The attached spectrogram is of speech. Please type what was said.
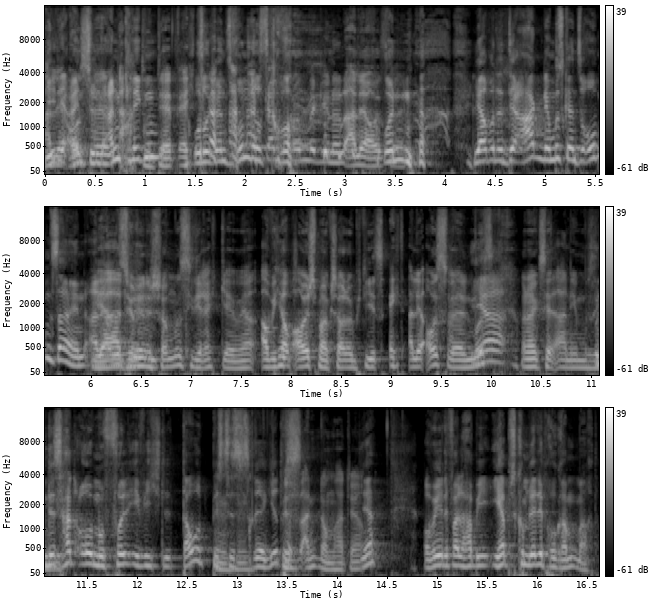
jede einzeln anklicken Ach, oder ganz runter scrollen. und alle auswählen. Und, ja, aber der- Haken, der muss ganz oben sein. Alle ja, auswählen. theoretisch schon, muss ich dir recht geben, ja. Aber ich habe auch schon mal geschaut, ob ich die jetzt echt alle auswählen muss. Ja. Und dann gesehen, ah, nee, muss ich Und das nicht. hat auch immer voll ewig gedauert, bis das reagiert bis hat. es angenommen hat, ja. Ja, auf jeden Fall habe ich, ich habe das komplette Programm gemacht.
